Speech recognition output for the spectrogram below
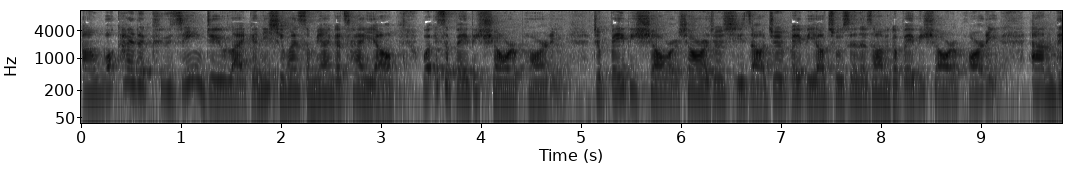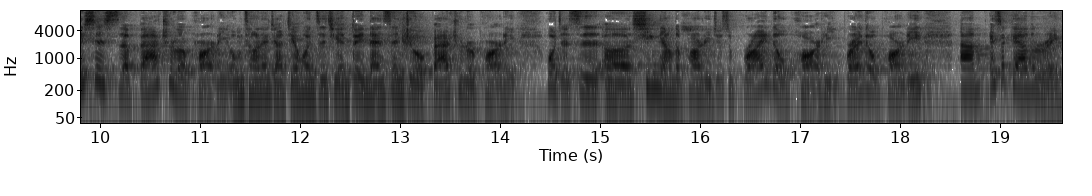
um, what kind of cuisine do you like? 你喜欢什么样一个菜肴？Well, it's a baby shower party. 就 baby shower, shower 就是洗澡，就是 baby 要出生的时候，有个 baby shower party. And this is a bachelor party. 我们常在讲结婚之前对男生就有 bachelor party，或者是呃新娘的 party 就是 bridal party, bridal party. Um, it's a gathering.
